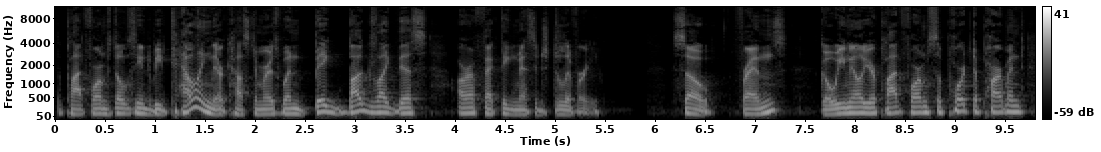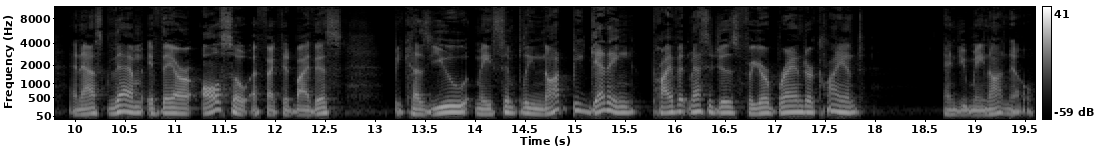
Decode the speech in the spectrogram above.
the platforms don't seem to be telling their customers when big bugs like this are affecting message delivery. So, friends, go email your platform support department and ask them if they are also affected by this because you may simply not be getting private messages for your brand or client, and you may not know.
